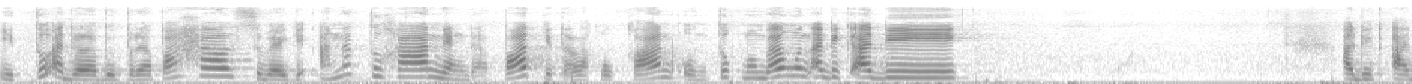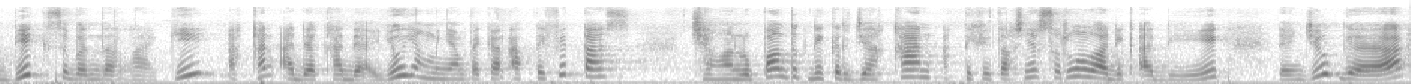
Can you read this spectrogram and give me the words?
itu adalah beberapa hal sebagai anak Tuhan yang dapat kita lakukan untuk membangun adik-adik. Adik-adik sebentar lagi akan ada Kadayu yang menyampaikan aktivitas. Jangan lupa untuk dikerjakan, aktivitasnya seru loh adik-adik. Dan juga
